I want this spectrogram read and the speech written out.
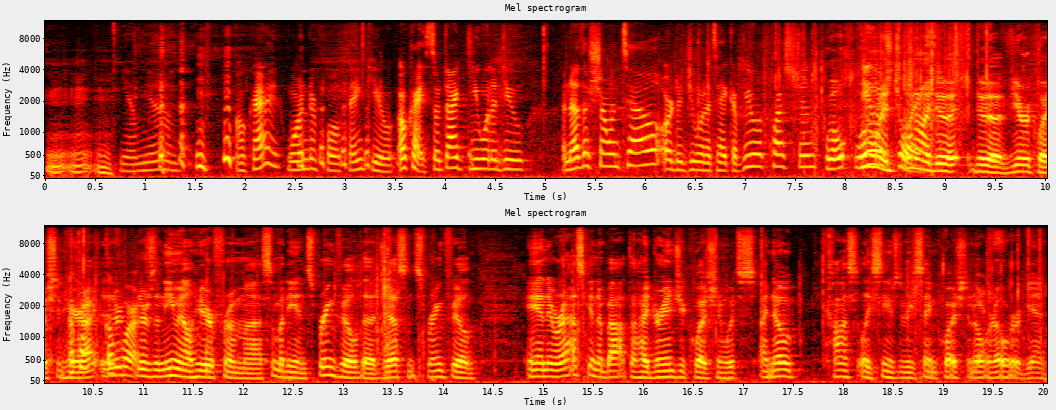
mm, Yum, yum. okay, wonderful. Thank you. Okay, so, Dyke, do you want to do another show and tell, or did you want to take a viewer question? Well, why don't, I, why don't I do a, do a viewer question here? Okay, go for it. There's an email here from uh, somebody in Springfield, uh, Jess in Springfield, and they were asking about the hydrangea question, which I know constantly seems to be the same question over and over again.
